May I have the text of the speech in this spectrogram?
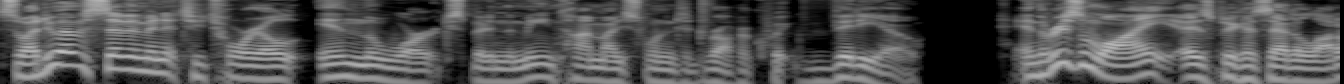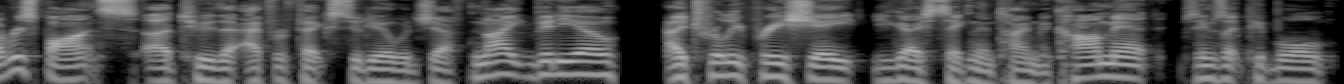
So I do have a seven minute tutorial in the works, but in the meantime, I just wanted to drop a quick video. And the reason why is because I had a lot of response uh, to the After Effects Studio with Jeff Knight video. I truly appreciate you guys taking the time to comment. Seems like people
